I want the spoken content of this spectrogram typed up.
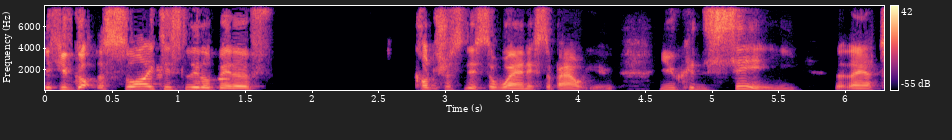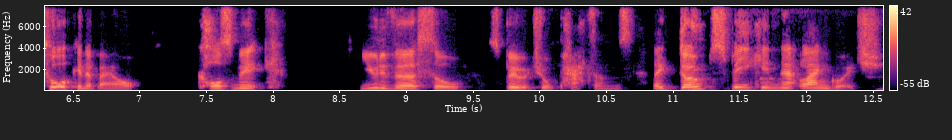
if you've got the slightest little bit of consciousness awareness about you, you can see that they are talking about cosmic, universal, spiritual patterns. They don't speak in that language,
